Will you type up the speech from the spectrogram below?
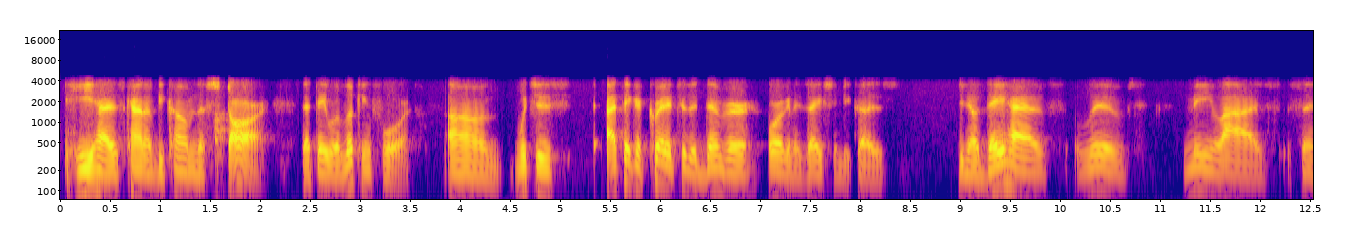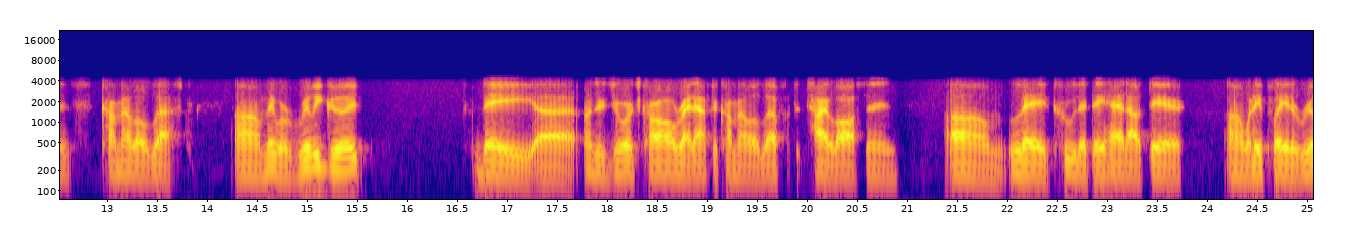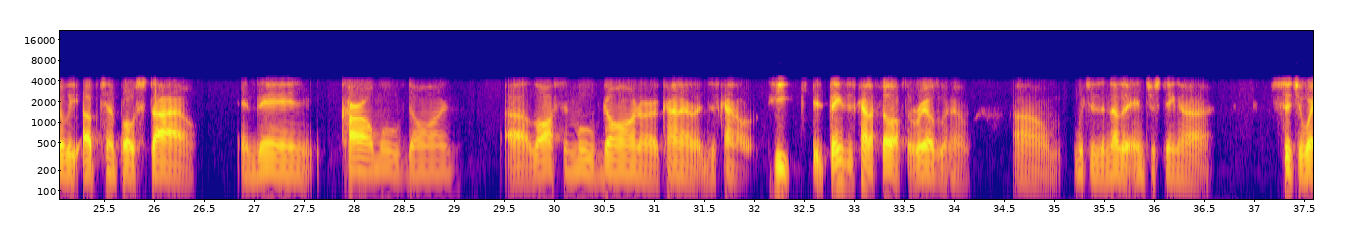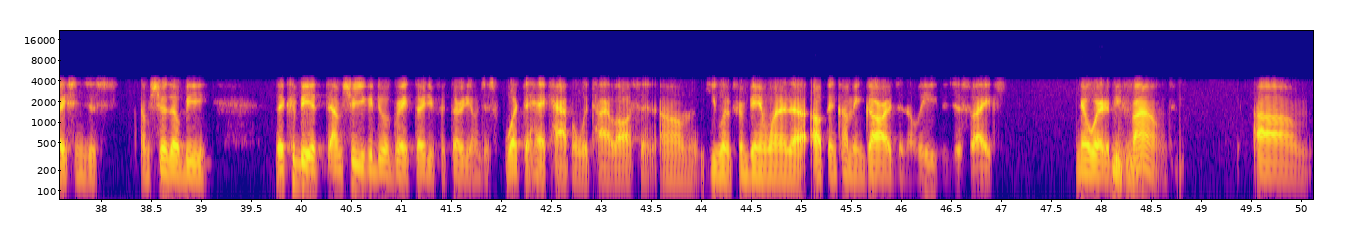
he has kind of become the star that they were looking for, um, which is, I think, a credit to the Denver organization because, you know, they have lived many lives since Carmelo left. Um, they were really good. They uh, under George Karl right after Carmelo left with the Ty Lawson um, led crew that they had out there, um, where they played a really up tempo style, and then Karl moved on. Uh, Lawson moved on, or kind of just kind of he things just kind of fell off the rails with him, um, which is another interesting uh, situation. Just I'm sure there'll be there could be a, I'm sure you could do a great 30 for 30 on just what the heck happened with Ty Lawson. Um, he went from being one of the up and coming guards in the league to just like nowhere to be mm-hmm. found. Um,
